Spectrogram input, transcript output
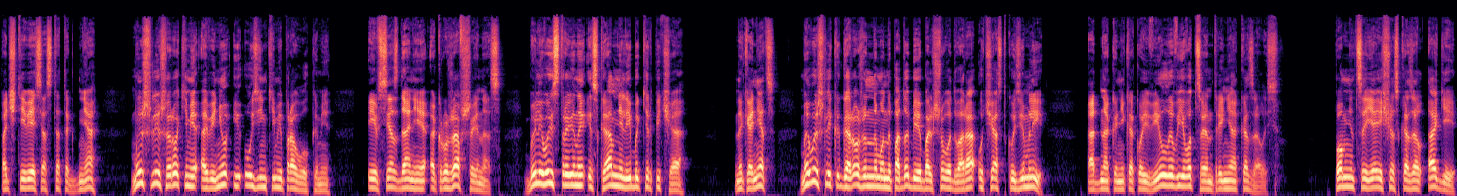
Почти весь остаток дня мы шли широкими авеню и узенькими проулками, и все здания, окружавшие нас, были выстроены из камня либо кирпича. Наконец, мы вышли к огороженному наподобие большого двора участку земли, однако никакой виллы в его центре не оказалось. Помнится, я еще сказал Агии,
